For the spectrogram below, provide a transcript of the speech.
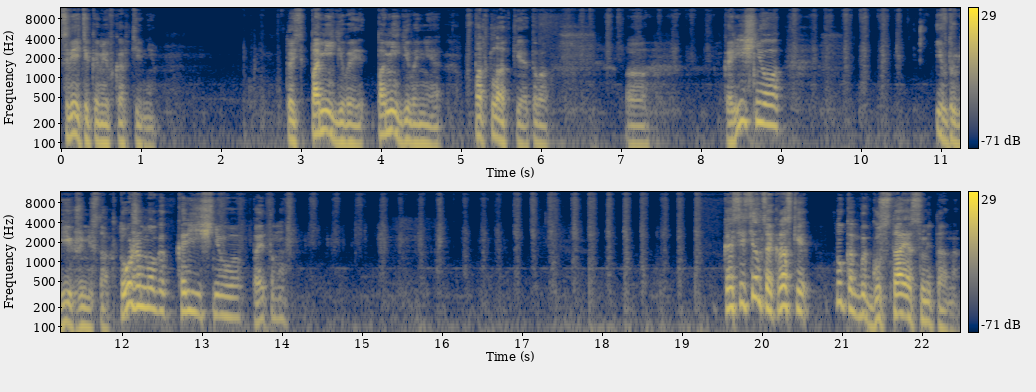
цветиками в картине. То есть помигивание, помигивание в подкладке этого э, коричневого. И в других же местах тоже много коричневого, поэтому... Консистенция краски, ну, как бы густая сметана.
